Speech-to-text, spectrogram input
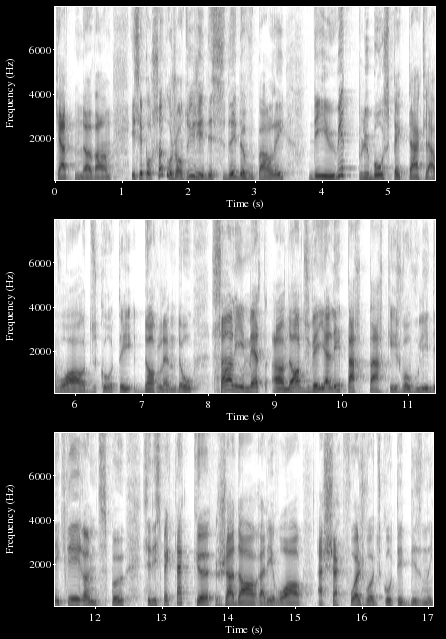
4 novembre. Et c'est pour ça qu'aujourd'hui, j'ai décidé de vous parler des huit plus beaux spectacles à voir du côté d'Orlando. Sans les mettre en ordre, je vais y aller par parc et je vais vous les décrire un petit peu. C'est des spectacles que j'adore aller voir à chaque fois que je vais du côté de Disney.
